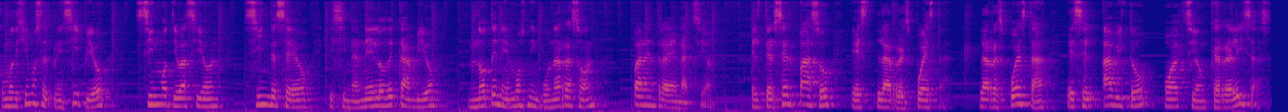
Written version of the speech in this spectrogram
Como dijimos al principio, sin motivación, sin deseo y sin anhelo de cambio, no tenemos ninguna razón para entrar en acción. El tercer paso es la respuesta. La respuesta es el hábito o acción que realizas.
